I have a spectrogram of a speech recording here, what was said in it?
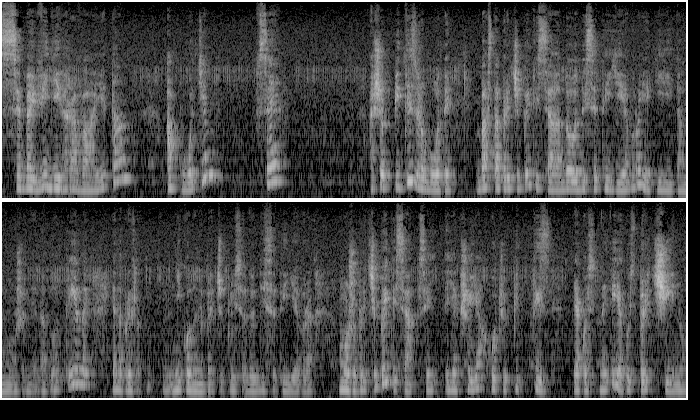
себе відіграває там, а потім все. А щоб піти з роботи, Баста причепитися до 10 євро, які їй там може не доплатили. Я, наприклад, ніколи не причеплюся до 10 євро. Можу причепитися, якщо я хочу піти, якось знайти якусь причину.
